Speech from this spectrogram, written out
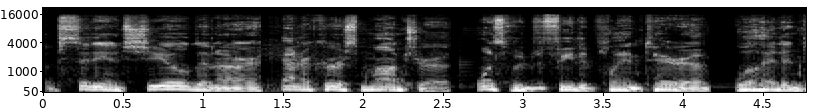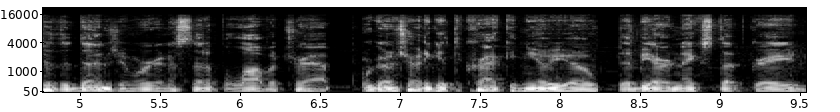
Obsidian Shield and our Counter Curse Mantra. Once we've defeated Plantera, we'll head into the dungeon. We're going to set up a lava trap. We're going to try to get the Kraken Yo-Yo. That'll be our next upgrade.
